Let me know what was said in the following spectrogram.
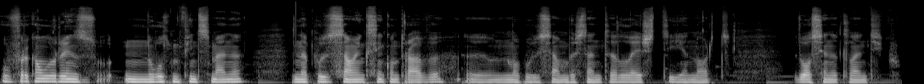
O furacão Lorenzo, no último fim de semana, na posição em que se encontrava, eh, numa posição bastante a leste e a norte, do Oceano Atlântico.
